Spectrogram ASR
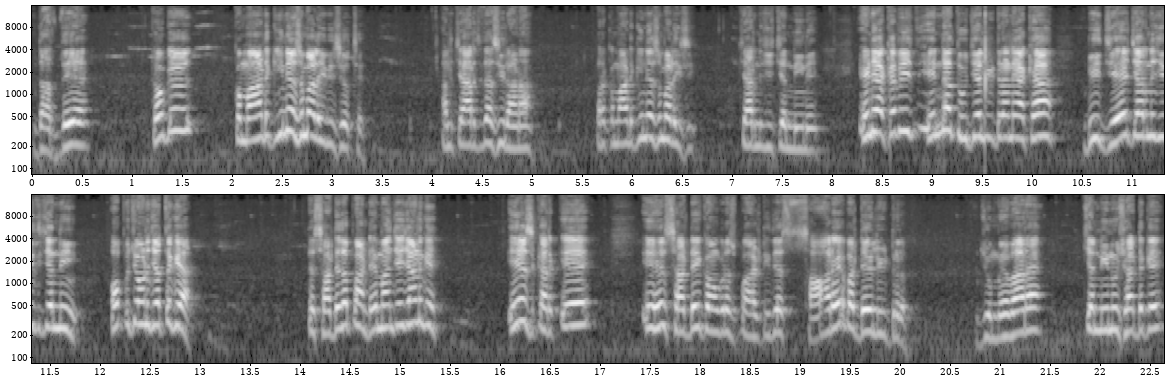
ਡਰਦੇ ਆ। ਕਿਉਂਕਿ ਕਮਾਂਡ ਕਿਹਨੇ ਸੰਭਾਲੀ ਦੀ ਸੀ ਉੱਥੇ? ਅਨਚਾਰਜ ਦਾ ਸੀ ਰਾਣਾ, ਪਰ ਕਮਾਂਡ ਕਿਹਨੇ ਸੰਭਾਲੀ ਸੀ? ਚਰਨਜੀਤ ਚੰਨੀ ਨੇ। ਇਹਨੇ ਆਖਿਆ ਵੀ ਇਹਨਾਂ ਦੂਜੇ ਲੀਡਰਾਂ ਨੇ ਆਖਿਆ ਵੀ ਜੇ ਚਰਨਜੀਤ ਚੰਨੀ ਉਪ ਚੋਣ ਜਿੱਤ ਗਿਆ, ਤੇ ਸਾਡੇ ਤਾਂ ਭਾਂਡੇ ਮਾਂਜੇ ਜਾਣਗੇ। ਇਸ ਕਰਕੇ ਇਹ ਸਾਡੇ ਕਾਂਗਰਸ ਪਾਰਟੀ ਦੇ ਸਾਰੇ ਵੱਡੇ ਲੀਡਰ ਜ਼ਿੰਮੇਵਾਰ ਹੈ, ਚੰਨੀ ਨੂੰ ਛੱਡ ਕੇ।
